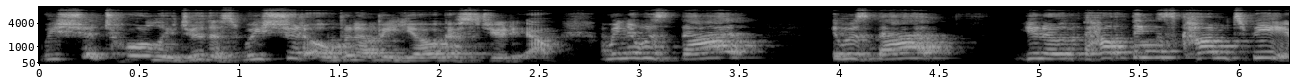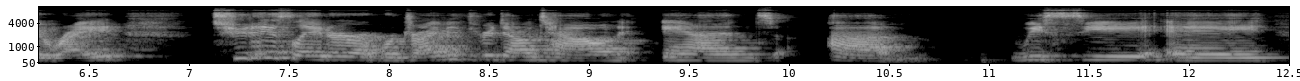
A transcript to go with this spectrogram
we should totally do this. We should open up a yoga studio. I mean, it was that, it was that, you know, how things come to be, right? Two days later, we're driving through downtown and um, we see a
